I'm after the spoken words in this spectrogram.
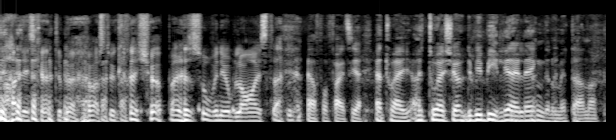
Ja, det ska inte behövas. Du kan köpa en Sauvignon Blanc istället. Jag får faktiskt, jag, jag tror jag, jag, tror jag köper, det blir billigare i längden om inte annat.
